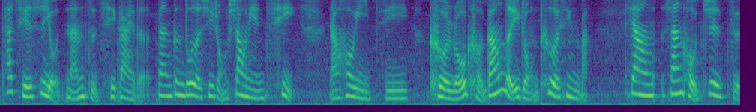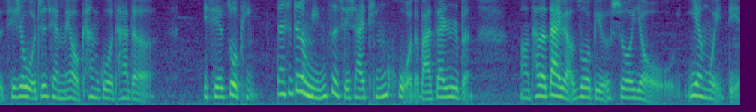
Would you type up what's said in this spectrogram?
他其实是有男子气概的，但更多的是一种少年气，然后以及可柔可刚的一种特性吧。像山口智子，其实我之前没有看过他的一些作品。但是这个名字其实还挺火的吧，在日本，啊，他的代表作比如说有《燕尾蝶》，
